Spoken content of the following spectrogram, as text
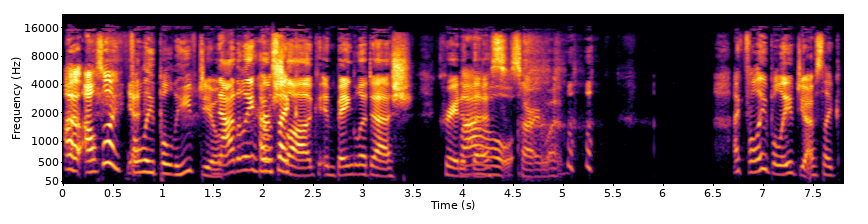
I, also, I Yeah. fully believed you. Natalie was like- in Bangladesh created Wow. this. Sorry, what? I fully believed you. I was like,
